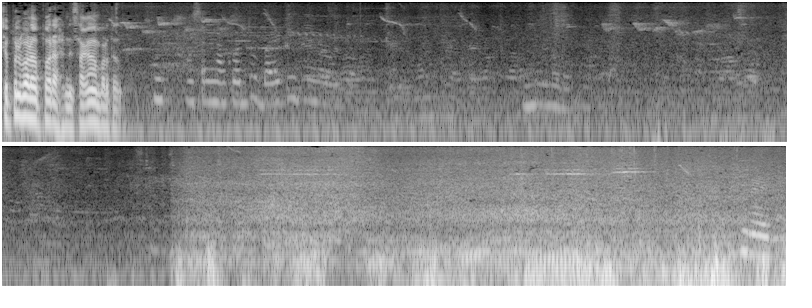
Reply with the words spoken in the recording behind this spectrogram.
చెప్పులు పడకపోరా సగం పడతావు Amen.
